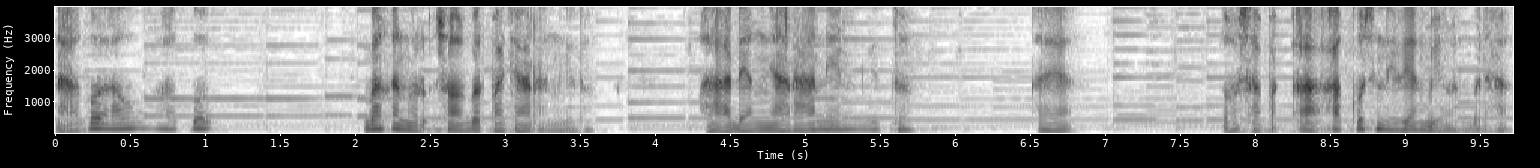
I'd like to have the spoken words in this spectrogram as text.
Nah aku aku aku bahkan soal berpacaran gitu malah ada yang nyaranin gitu. Kayak gak usah aku sendiri yang bilang padahal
